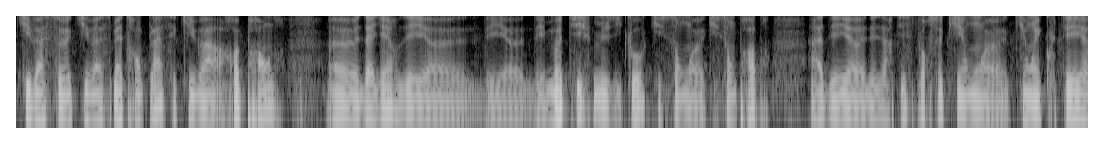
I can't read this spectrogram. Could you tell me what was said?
qui, va se, qui va se mettre en place et qui va reprendre d'ailleurs des, des, des, motifs musicaux qui sont, qui sont propres à des, euh, des artistes, pour ceux qui ont, euh, qui ont écouté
